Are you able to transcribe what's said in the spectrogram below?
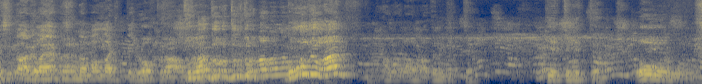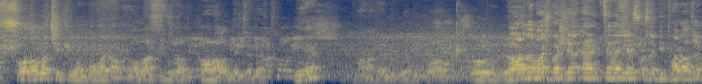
ucunda abi ayak ucundan vallahi gitti. Yok ya. Dur lan dur dur dur. Ne oluyor lan? Aman avradını gitti. Gitti gitti. Oo, şu adamla çekiliyorum baba ya. Allah siz buradan bir puan alın bence be. Niye? Ya ben biliyorum bir puan. Ya. Bu arada maç başı her Fenerli'ye sorsa bir puan alacağım.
